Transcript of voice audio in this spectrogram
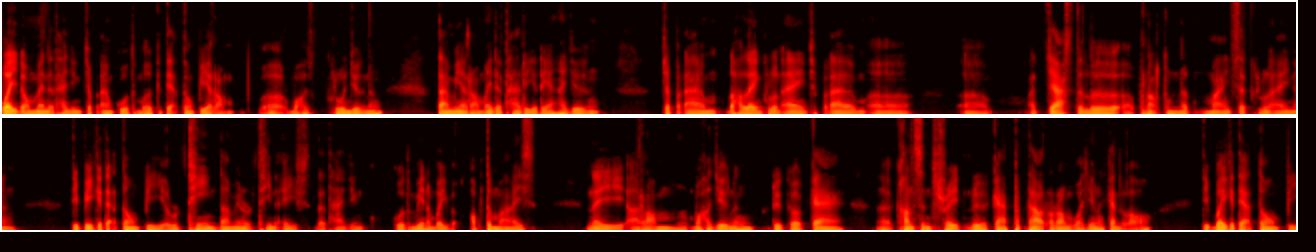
3 domain ដែលថាយើងចាប់ផ្ដើមគួរទៅមើលគឺតកតងពីអារម្មណ៍របស់ខ្លួនយើងហ្នឹងតើមានអារម្មណ៍អីដែលថារៀបរៀងហើយយើងចាប់ផ្ដើមដោះលែងខ្លួនឯងចាប់ផ្ដើមអឺ adjust ទៅលើផ្នត់គំនិត mindset ខ្លួនឯងហ្នឹងទី2គឺតកតងពី routine តើមាន routine អីដែលថាយើងគួរតែមានដើម្បី optimize នៃអារម្មណ៍របស់យើងហ្នឹងឬក៏ការ concentrate ឬការផ្ដោតអារម្មណ៍របស់យើងហ្នឹងកាន់តែល្អ ទី3គឺតកតងពី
